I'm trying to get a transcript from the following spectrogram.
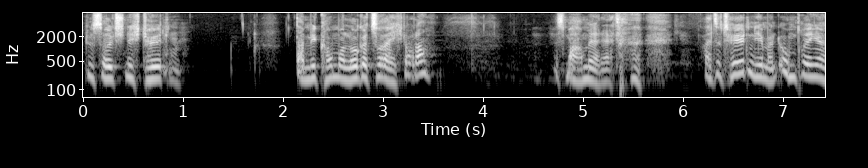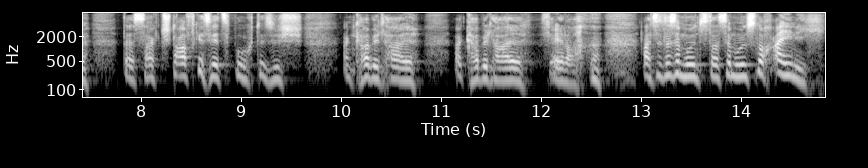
du sollst nicht töten. Damit kommen wir locker zurecht, oder? Das machen wir nicht. Also töten, jemand umbringen, das sagt Strafgesetzbuch, das ist ein, Kapital, ein Kapitalfehler. Also da sind, wir uns, sind wir uns noch einig.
